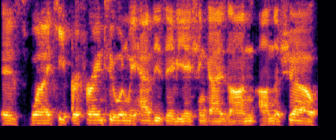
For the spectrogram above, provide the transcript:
is what I keep referring to when we have these aviation guys on on the show.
